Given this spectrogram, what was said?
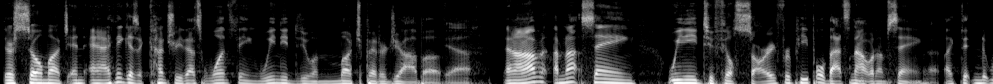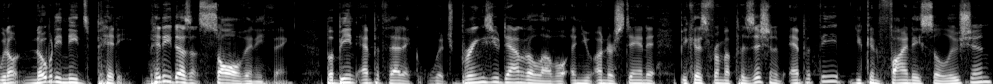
there's so much, and and I think as a country, that's one thing we need to do a much better job of. Yeah. And I'm I'm not saying we need to feel sorry for people. That's not what I'm saying. Like that we don't. Nobody needs pity. Mm-hmm. Pity doesn't solve anything. But being empathetic, which brings you down to the level and you understand it, because from a position of empathy, you can find a solution,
